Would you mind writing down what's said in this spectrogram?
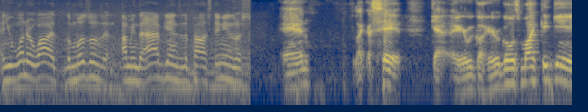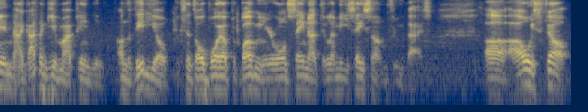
And you wonder why the Muslims, I mean, the Afghans and the Palestinians are. And like I said, here we go. Here goes Mike again. I got to give my opinion on the video since old boy up above me here won't say nothing. Let me say something for you guys. Uh, I always felt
